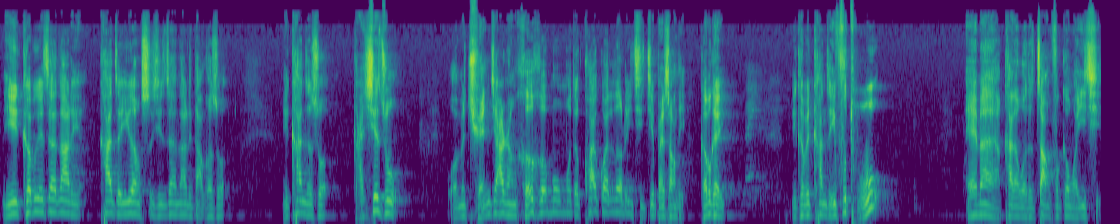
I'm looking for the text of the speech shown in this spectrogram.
你可不可以在那里看着一样事情，在那里祷告说：“你看着说，感谢主，我们全家人和和睦睦的、快快乐乐一起敬拜上帝，可不可以？”你可不可以看着一幅图？哎们，看到我的丈夫跟我一起，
